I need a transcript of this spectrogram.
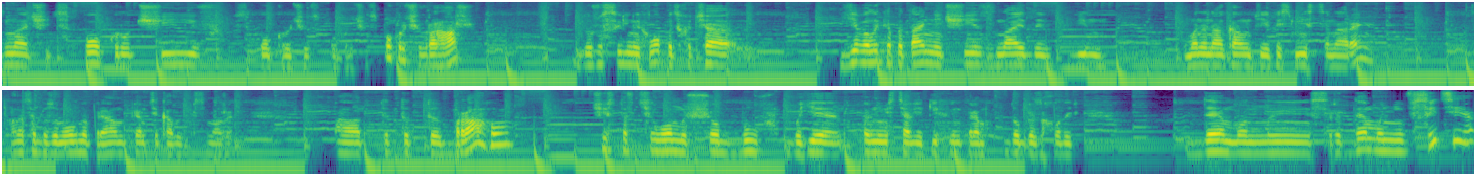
значить, спокручів, спокручів, спокручів, спокручів Рагаш. Дуже сильний хлопець, хоча є велике питання, чи знайде він у мене на аккаунті якесь місце на арені. Але це безумовно прям, прям цікавий персонаж. Браго, чисто в цілому, що був, бо є певні місця, в яких він прям добре заходить. Демони серед демонів Сиція.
